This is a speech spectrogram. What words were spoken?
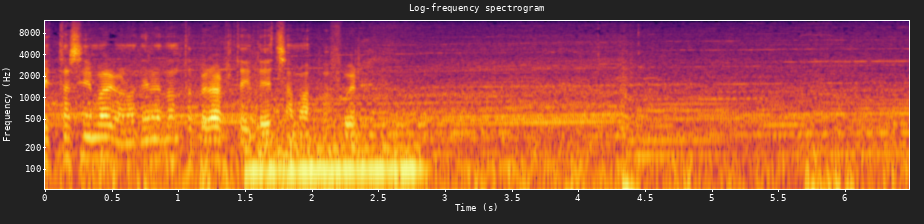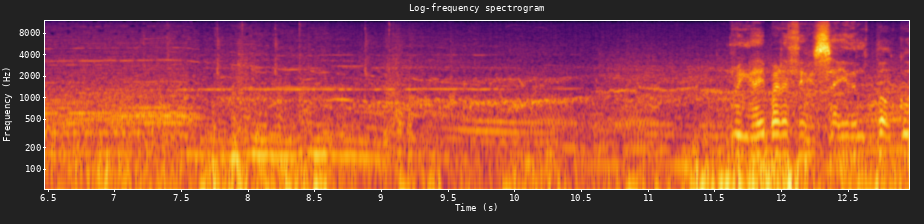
Esta sin embargo no tiene tanto peralte y te echa más para afuera. Venga, ahí parece que se ha ido un poco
